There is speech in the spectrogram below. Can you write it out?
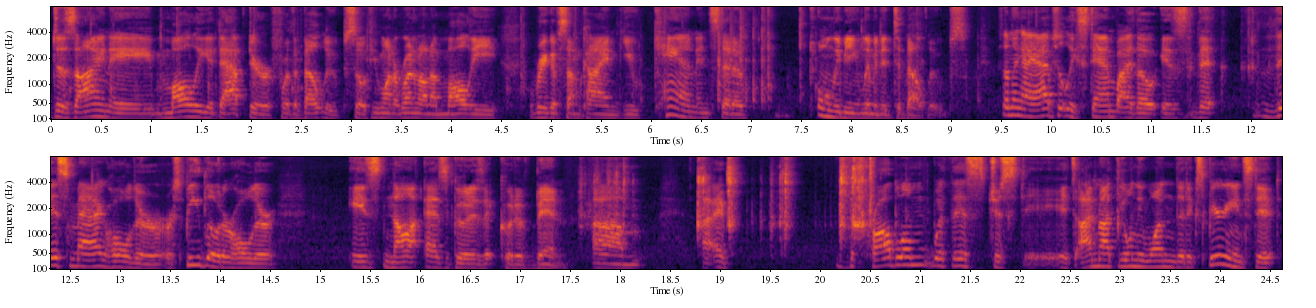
design a MOLLE adapter for the belt loop. So if you want to run it on a MOLLE rig of some kind, you can instead of only being limited to belt loops. Something I absolutely stand by though is that this mag holder or speed loader holder is not as good as it could have been. Um, I the problem with this just it's I'm not the only one that experienced it.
